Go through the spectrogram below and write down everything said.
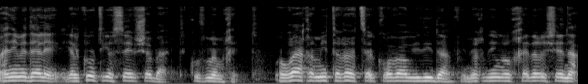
אני מדלג, ילקוט יוסף שבת, קמ"ח, אורח המתערר אצל קרוביו וידידיו, ומייחדים לו חדר שינה.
